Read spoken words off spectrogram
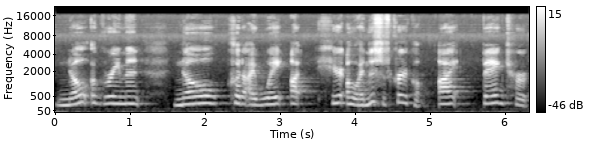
no agreement, no could I wait uh, here oh and this is critical. I begged her,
